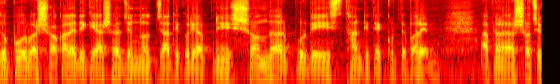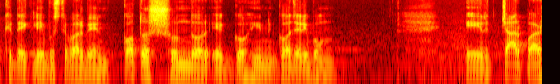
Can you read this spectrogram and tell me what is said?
দুপুর বা সকালের দিকে আসার জন্য যাতে করে আপনি সন্ধ্যার পূর্বে এই স্থানটি ত্যাগ করতে পারেন। আপনারা সচক্ষে দেখলে বুঝতে পারবেন কত সুন্দর এ গহীন গজারি বন। এর চারপাশ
